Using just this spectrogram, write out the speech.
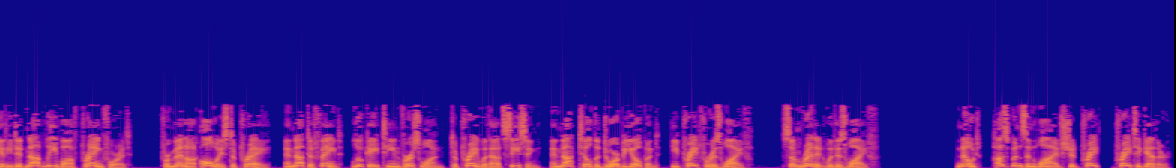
yet he did not leave off praying for it. For men ought always to pray, and not to faint. Luke 18 verse 1 To pray without ceasing, and knock till the door be opened. He prayed for his wife. Some read it with his wife. Note, husbands and wives should pray, pray together,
